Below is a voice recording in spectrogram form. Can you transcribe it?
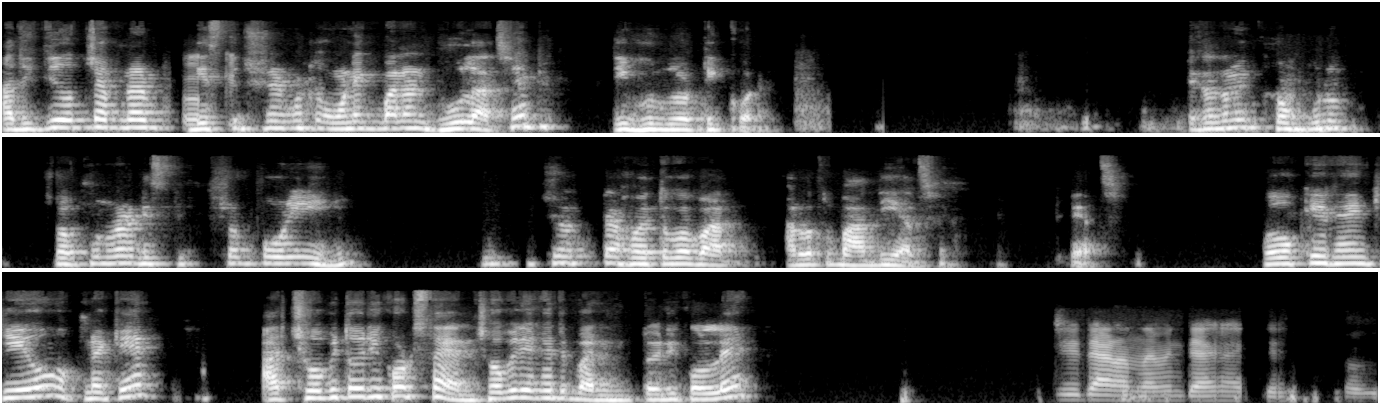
আর দ্বিতীয় হচ্ছে আপনার ডিসক্রিপশনের মধ্যে অনেক বানান ভুল আছে এই ভুলগুলো ঠিক করেন। এটা তো আমি সবগুলো সম্পূর্ণ ডিসক্রিপশন পড়িনি কিছু একটা হয়তো বা বাদ আরও তো বাদই আছে ঠিক আছে? ওকে থ্যাংক ইউ আপনাকে। আর ছবি তৈরি করছেন? ছবি দেখাতে পারেন তৈরি করলে? জি দাঁড়ান আমি দেখাচ্ছি ছবি।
